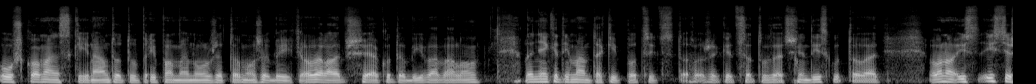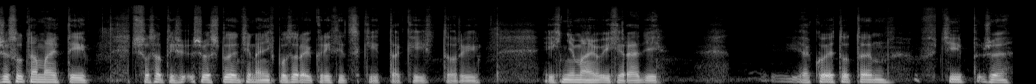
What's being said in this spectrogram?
Už Komanský nám to tu pripomenul, že to môže byť oveľa lepšie, ako to bývalo. Len niekedy mám taký pocit z toho, že keď sa tu začne diskutovať, ono, iste, že sú tam aj tí, čo sa tí študenti na nich pozerajú kriticky, takí, ktorí ich nemajú ich radi ako je to ten vtip, že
